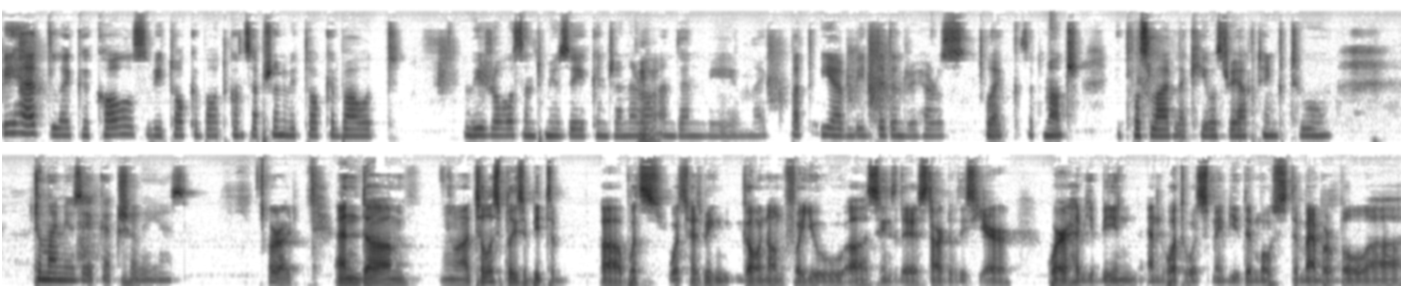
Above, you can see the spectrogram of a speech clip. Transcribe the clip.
we had like a calls. We talk about conception. We talk about visuals and music in general, Mhm. and then we like. But yeah, we didn't rehearse like that much. It was live. Like he was reacting to to my music. Actually, yes. all right, and um, uh, tell us please a bit. Uh, what's what has been going on for you uh, since the start of this year? Where have you been, and what was maybe the most memorable uh,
